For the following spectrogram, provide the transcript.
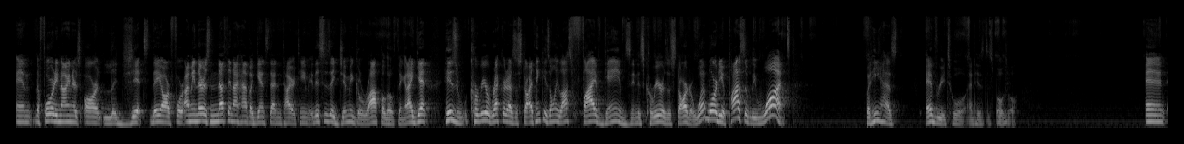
And the 49ers are legit. They are for, I mean, there's nothing I have against that entire team. This is a Jimmy Garoppolo thing. And I get his career record as a star. I think he's only lost five games in his career as a starter. What more do you possibly want? But he has every tool at his disposal. And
